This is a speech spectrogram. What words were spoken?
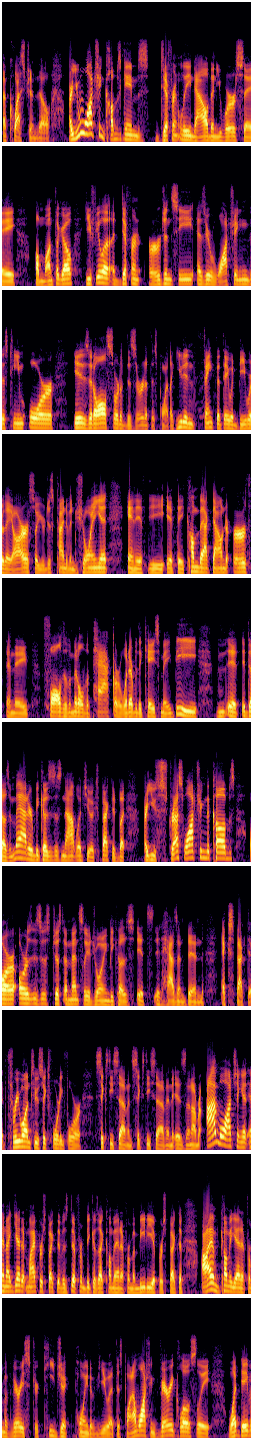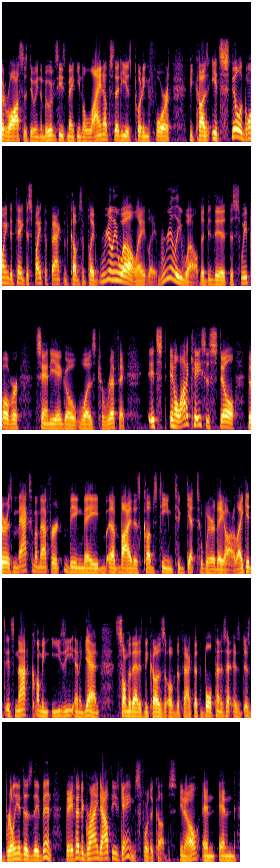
a question though. Are you watching Cubs games differently now than you were, say, a month ago? Do you feel a, a different urgency as you're watching this team, or is it all sort of dessert at this point? Like you didn't think that they would be where they are, so you're just kind of enjoying it. And if the if they come back down to earth and they fall to the middle of the pack or whatever the case may be, it, it doesn't matter because this is not what you expected. But are you stress watching the Cubs or or is this just immensely enjoying because it's it hasn't been expected? 312-644-6767 is the number. I'm watching it and I get it my perspective is different because I come at it from a media perspective. I am coming at it from a very strategic point of view at this point. I'm watching very closely what David Ross is doing, the moves he's making, the lineups that he is putting forth because it's still going to take despite the fact that the Cubs have played really well lately really well. The the the sweep over San Diego was terrific. It's in a lot of cases still there is maximum effort being made uh, by this Cubs team to get to where they are. Like it, it's not coming easy, and again, some of that is because of the fact that the bullpen is as, as brilliant as they've been. They've had to grind out these games for the Cubs, you know, and and.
